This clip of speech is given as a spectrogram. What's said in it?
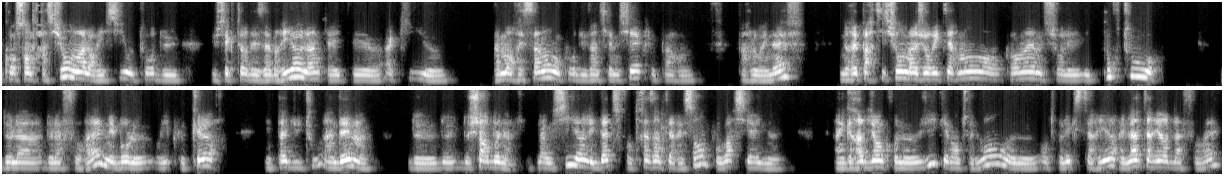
concentration. Hein. Alors ici, autour du, secteur des abrioles, hein, qui a été euh, acquis euh, vraiment récemment au cours du XXe siècle euh, par l'ONF, une répartition majoritairement quand même sur les, pourtours de la, de la forêt, mais bon, le, vous voyez que le cœur n'est pas du tout indemne de, charbonnage. Là aussi, hein, les dates seront très intéressantes pour voir s'il y a une, un gradient chronologique éventuellement euh, entre l'extérieur et l'intérieur de la forêt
